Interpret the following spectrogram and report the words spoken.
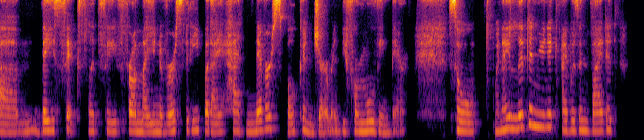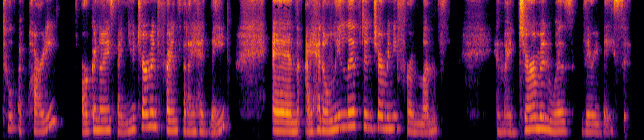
um, basics, let's say, from my university, but I had never spoken German before moving there. So when I lived in Munich, I was invited to a party organized by new German friends that I had made. And I had only lived in Germany for a month. And my German was very basic.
